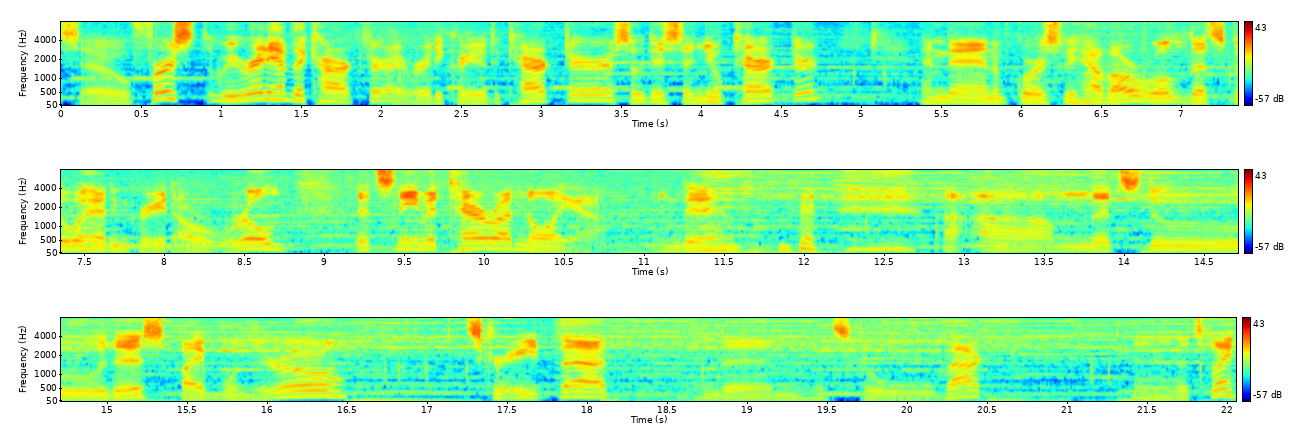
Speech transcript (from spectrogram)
So first, we already have the character. I already created a character. So this is a new character. And then, of course, we have our world. Let's go ahead and create our world. Let's name it Terra Noia. And then, uh, um, let's do this 510. Let's create that. And then let's go back. And let's play.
